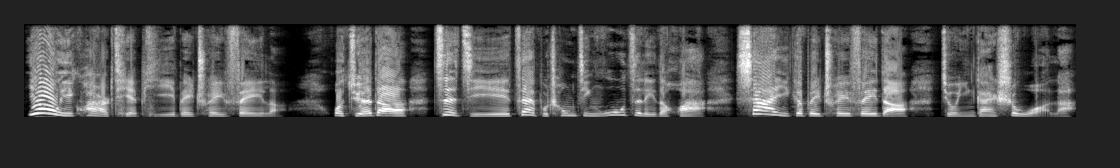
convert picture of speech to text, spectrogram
又一块铁皮被吹飞了。我觉得自己再不冲进屋子里的话，下一个被吹飞的就应该是我了。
